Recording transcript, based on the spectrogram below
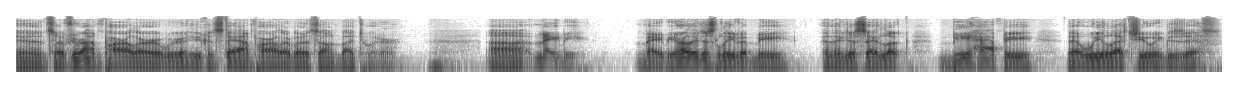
And so if you're on Parler, we're you can stay on Parler, but it's owned by Twitter. Uh, maybe, maybe, or they just leave it be and they just say, "Look, be happy that we let you exist."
